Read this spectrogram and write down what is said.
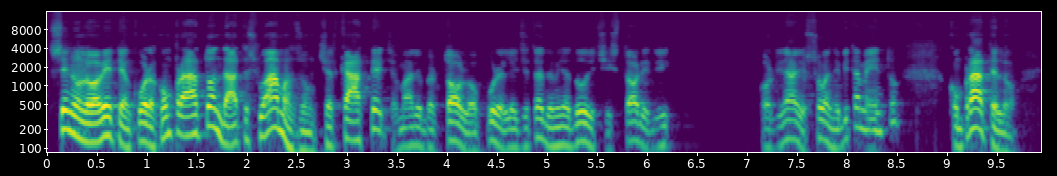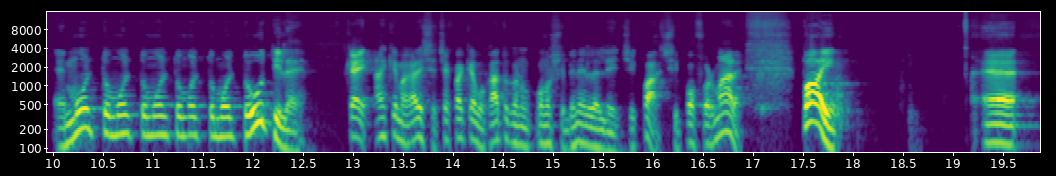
se non lo avete ancora comprato andate su Amazon, cercate Gianmario Bertollo oppure Legge 3 2012 Storie di ordinario sovraindebitamento, compratelo, è molto molto molto molto molto utile. Okay? Anche magari se c'è qualche avvocato che non conosce bene le leggi, qua si può formare. Poi eh,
